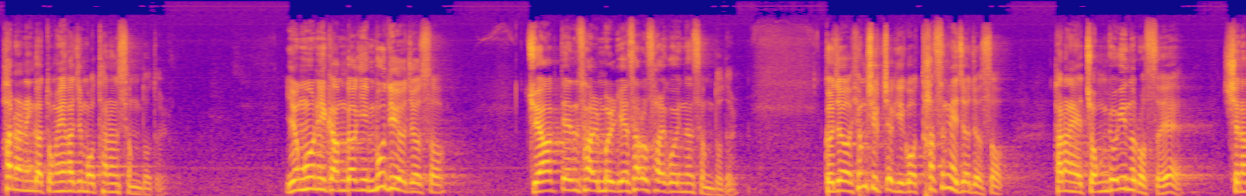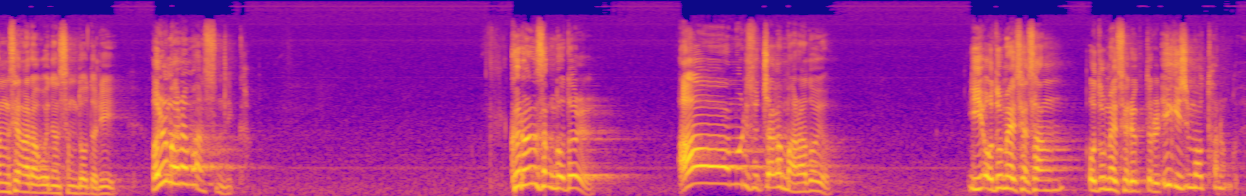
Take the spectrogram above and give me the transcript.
하나님과 동행하지 못하는 성도들. 영혼의 감각이 무디어져서 죄악된 삶을 예사로 살고 있는 성도들. 그저 형식적이고 타성에 젖어서 하나의 종교인으로서의 신앙생활하고 있는 성도들이 얼마나 많습니까? 그런 성도들 아무리 숫자가 많아도요. 이 어둠의 세상, 어둠의 세력들을 이기지 못하는 거예요.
